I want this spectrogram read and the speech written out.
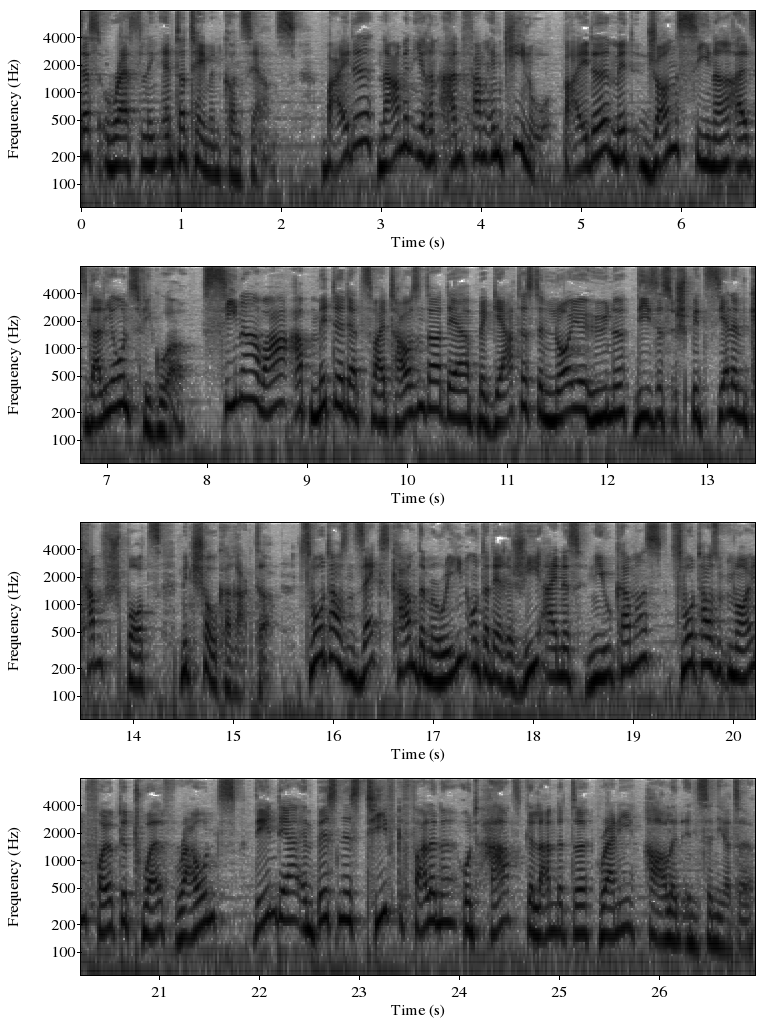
des Wrestling Entertainment Konzerns. Beide nahmen ihren Anfang im Kino, beide mit John Cena als Galionsfigur. Cena war ab Mitte der 2000er der begehrteste neue Hühne dieses speziellen Kampfsports mit Showcharakter. 2006 kam The Marine unter der Regie eines Newcomers. 2009 folgte 12 Rounds, den der im Business tief gefallene und hart gelandete Rennie Harlan inszenierte.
